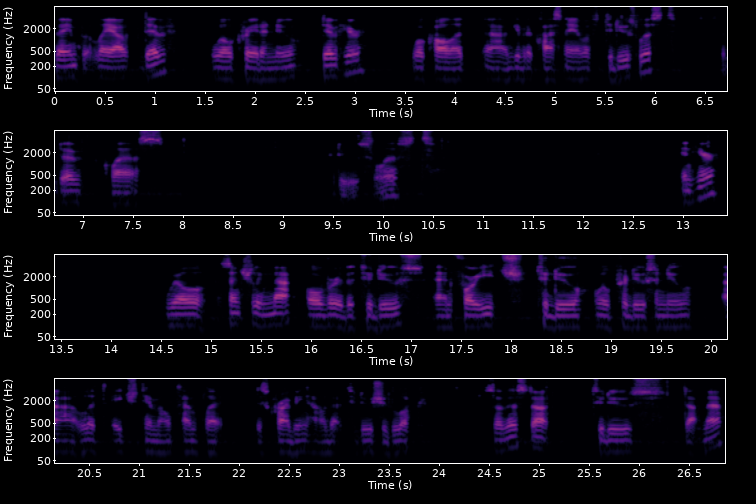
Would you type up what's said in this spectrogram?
the input layout div, we'll create a new div here. We'll call it, uh, give it a class name of to-dos list. So div class to-dos list. In here, we'll essentially map over the to-dos, and for each to-do, we'll produce a new uh, lit HTML template describing how that to-do should look. So this dot to-dos dot map.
